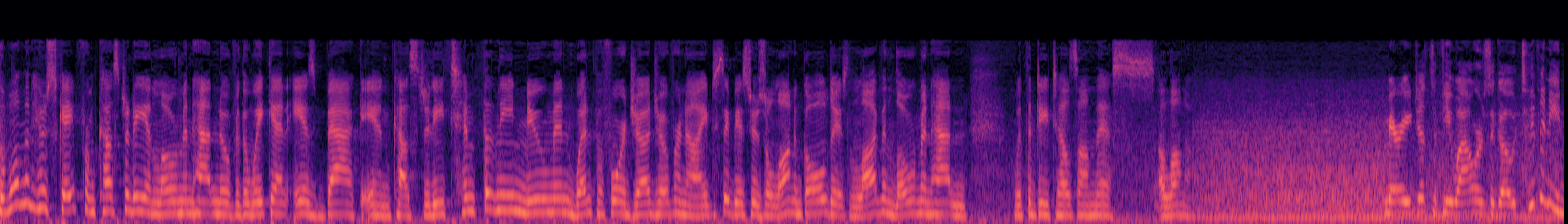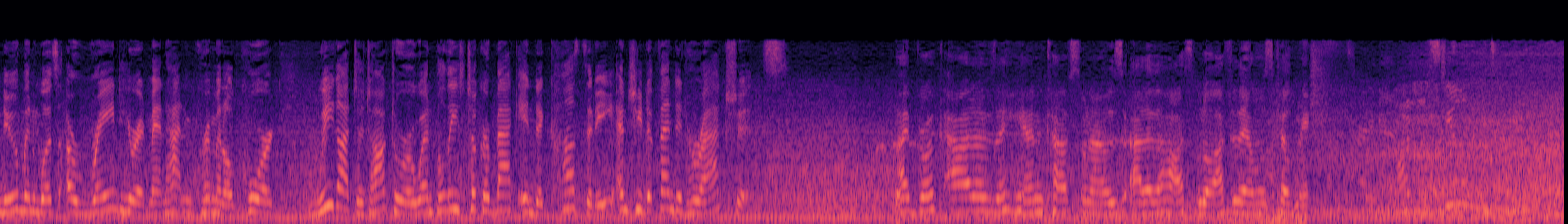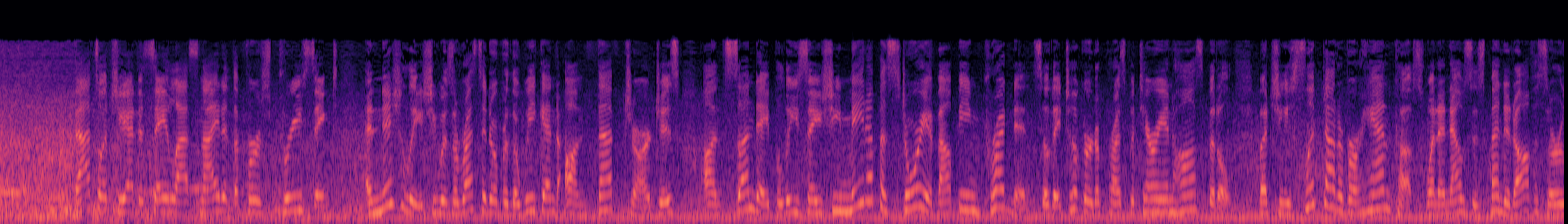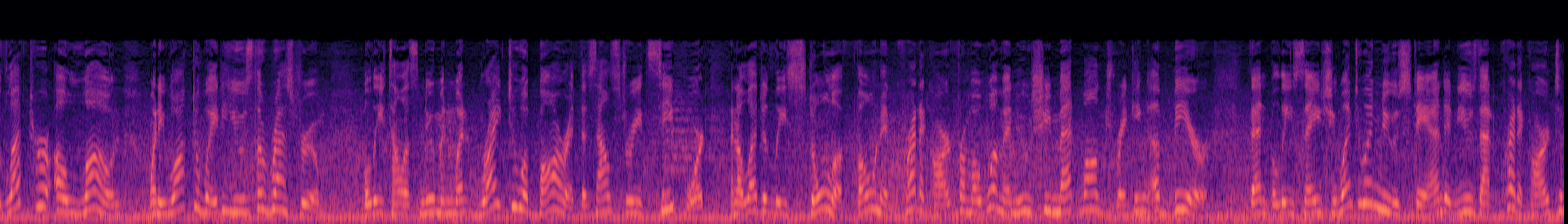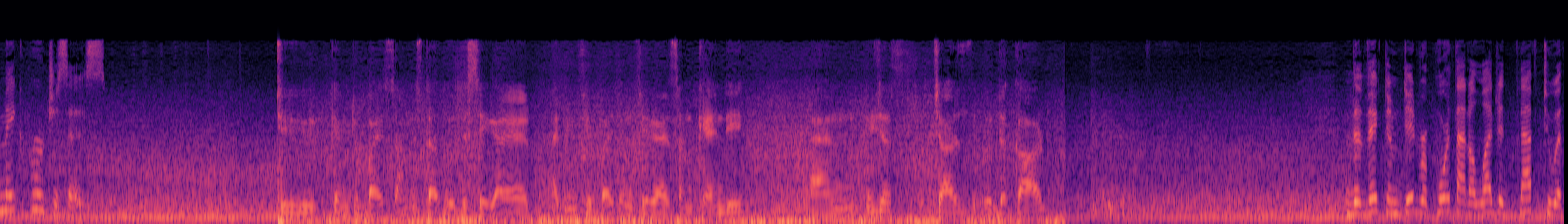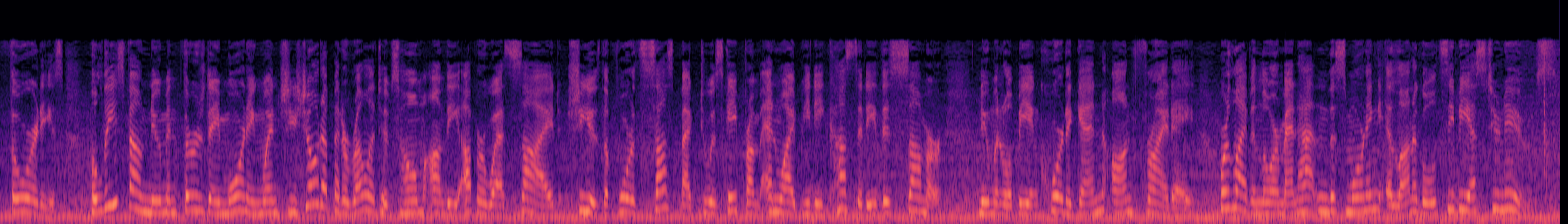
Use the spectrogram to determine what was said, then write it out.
The woman who escaped from custody in Lower Manhattan over the weekend is back in custody. Tiffany Newman went before a judge overnight. CBS News' Ilana Gold is live in Lower Manhattan with the details on this. Ilana. Mary, just a few hours ago, Tiffany Newman was arraigned here at Manhattan Criminal Court. We got to talk to her when police took her back into custody and she defended her actions. I broke out of the handcuffs when I was out of the hospital after they almost killed me. That's what she had to say last night at the first precinct. Initially, she was arrested over the weekend on theft charges. On Sunday, police say she made up a story about being pregnant, so they took her to Presbyterian Hospital. But she slipped out of her handcuffs when a now suspended officer left her alone when he walked away to use the restroom. Police tell us Newman went right to a bar at the South Street Seaport and allegedly stole a phone and credit card from a woman who she met while drinking a beer. Then police say she went to a newsstand and used that credit card to make purchases. She came to buy some stuff with the cigarette. I think she buy some cigarettes, some candy, and he just charged with the card. The victim did report that alleged theft to authorities. Police found Newman Thursday morning when she showed up at a relative's home on the Upper West Side. She is the fourth suspect to escape from NYPD custody this summer. Newman will be in court again on Friday. We're live in Lower Manhattan this morning. Ilana Gold, CBS 2 News.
